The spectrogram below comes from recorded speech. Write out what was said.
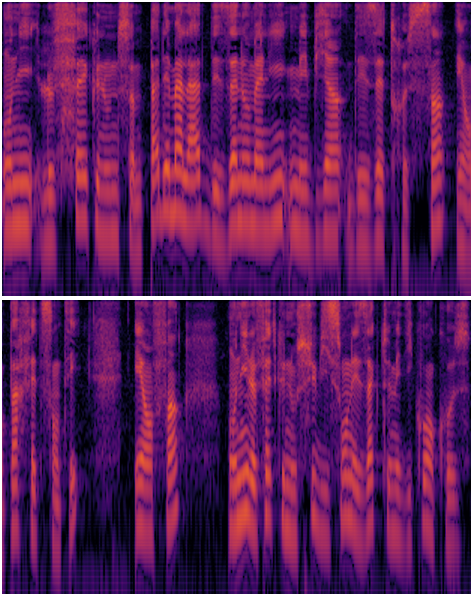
on nie le fait que nous ne sommes pas des malades, des anomalies, mais bien des êtres sains et en parfaite santé. Et enfin, on nie le fait que nous subissons les actes médicaux en cause.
